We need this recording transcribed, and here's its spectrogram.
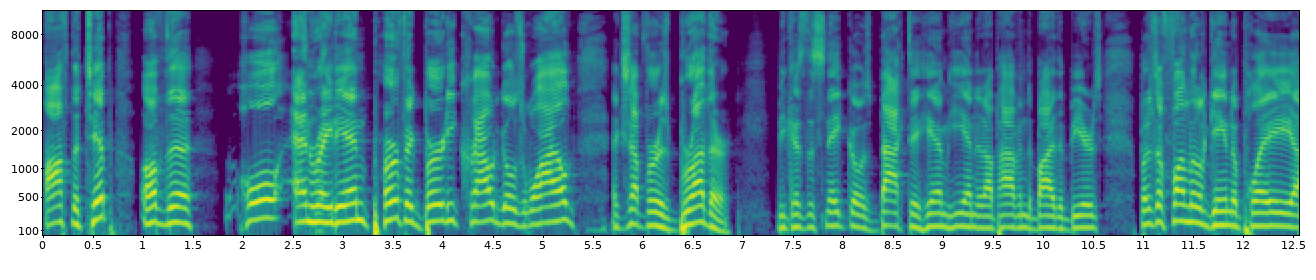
off the tip of the hole and right in. Perfect birdie. Crowd goes wild, except for his brother because the snake goes back to him. He ended up having to buy the beers, but it's a fun little game to play uh,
